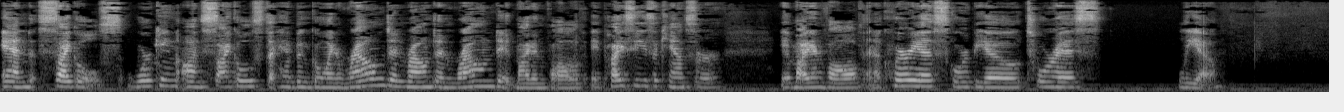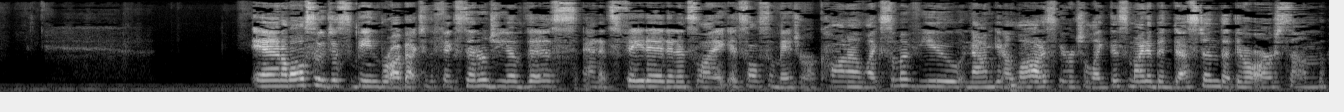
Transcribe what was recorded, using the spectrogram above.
and cycles, working on cycles that have been going round and round and round. It might involve a Pisces, a Cancer. It might involve an Aquarius, Scorpio, Taurus, Leo. And I'm also just being brought back to the fixed energy of this and it's faded and it's like, it's also major arcana. Like some of you, now I'm getting a lot of spiritual, like this might have been destined that there are some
